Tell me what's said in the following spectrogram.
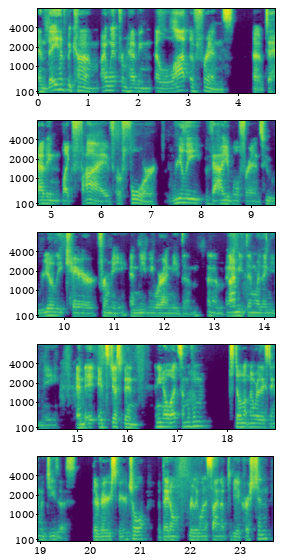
And they have become. I went from having a lot of friends um, to having like five or four really valuable friends who really care for me and meet me where I need them, um, and I meet them where they need me. And it, it's just been. And you know what? Some of them still don't know where they stand with Jesus. They're very spiritual, but they don't really want to sign up to be a Christian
